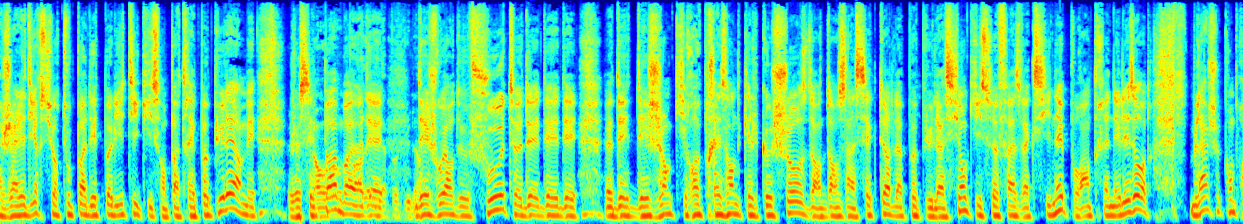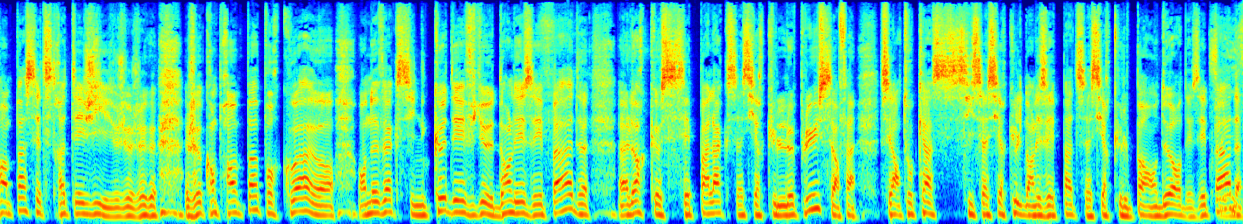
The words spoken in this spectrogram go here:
j'allais dire surtout pas des politiques qui sont pas très populaires, mais je sais pas moi, des, des, joueurs de foot, des, des, des, des, gens qui représentent quelque chose dans, dans un secteur de la population qui se fassent vacciner pour entraîner les autres. Là, je comprends pas cette stratégie. Je je, je comprends pas pourquoi on, ne vaccine que des vieux dans les EHPAD alors que c'est pas là que ça circule le plus. Enfin, c'est en tout cas si ça circule dans les EHPAD, ça circule pas en dehors des EHPAD.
